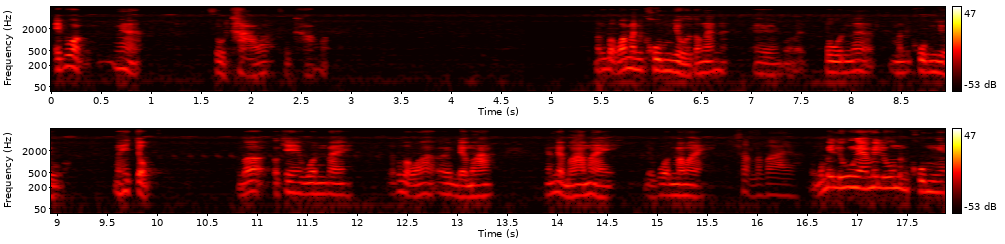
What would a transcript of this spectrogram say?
ไอ้พวกเนี่ยสูตรขาวอะสูตรขาวอะมันบอกว่ามันคุมอยู่ตรงนั้นอะเออบอกว่าปูนน่ะมันคุมอยู่ ไม่ให้จบผมก็โอเควนไป แล้วก็บอกว่าเออเดี๋ยวมางั้นเดี๋ยวมาใหม่เดี๋ยววนมาใหม่ช็อตระบายอะผมก็ไม่รู้ไงไม่รู้ว่ามันคุมไง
